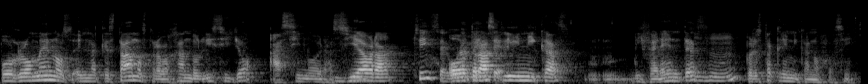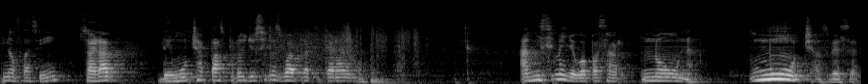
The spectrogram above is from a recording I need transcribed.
por lo menos en la que estábamos trabajando Liz y yo, así no era. Sí habrá otras clínicas mm, diferentes, pero esta clínica no fue así. No fue así. O sea, era de mucha paz, pero yo sí les voy a platicar algo. A mí sí me llegó a pasar, no una, muchas veces,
